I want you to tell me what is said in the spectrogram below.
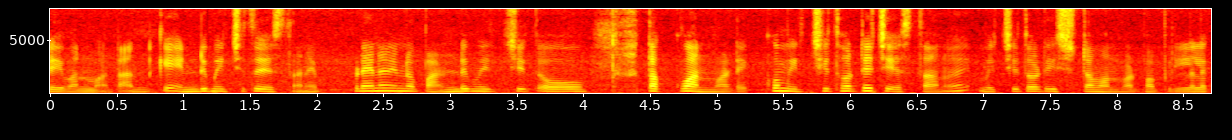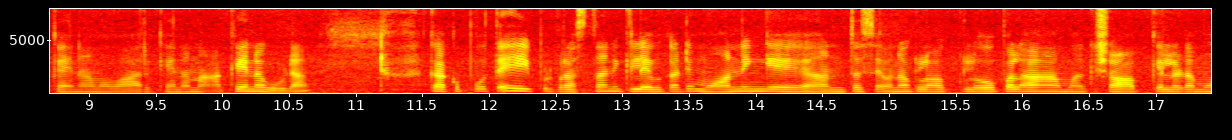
లేవన్నమాట. అందుకే ఎండుమిర్చితో చేస్తాను. ఎప్పుడైనా నేను పండు మిర్చితో తక్కువ అనమాట ఎక్కువ మిర్చితోటే చేస్తాను. మిర్చితోటి ఇష్టం అనమాట మా పిల్లలకైనా మా వారికైనా నాకైనా కూడా. కాకపోతే ఇప్పుడు ప్రస్తుతానికి లేవు కాబట్టి మార్నింగే అంత సెవెన్ ఓ క్లాక్ లోపల మాకు షాప్కి వెళ్ళడము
